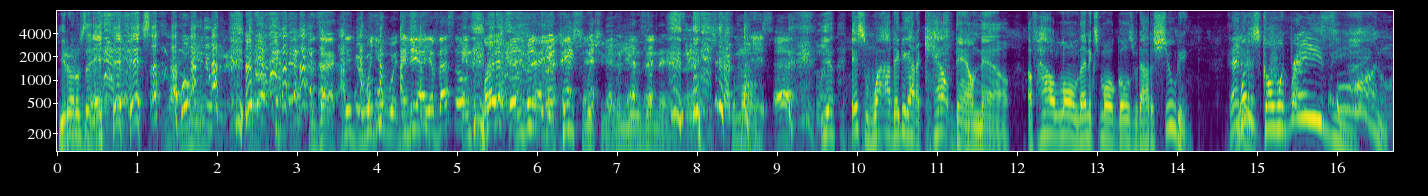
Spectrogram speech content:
You know what I'm mm-hmm. saying? What were mm-hmm. doing there? Exactly. Did, were you, did you have your vest on? Right? You had your piece with you when you was in there. man. Come on. Yeah. Yeah, it's wild. They got a countdown now of how long Lenox Mall goes without a shooting. That what is is going crazy. on?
